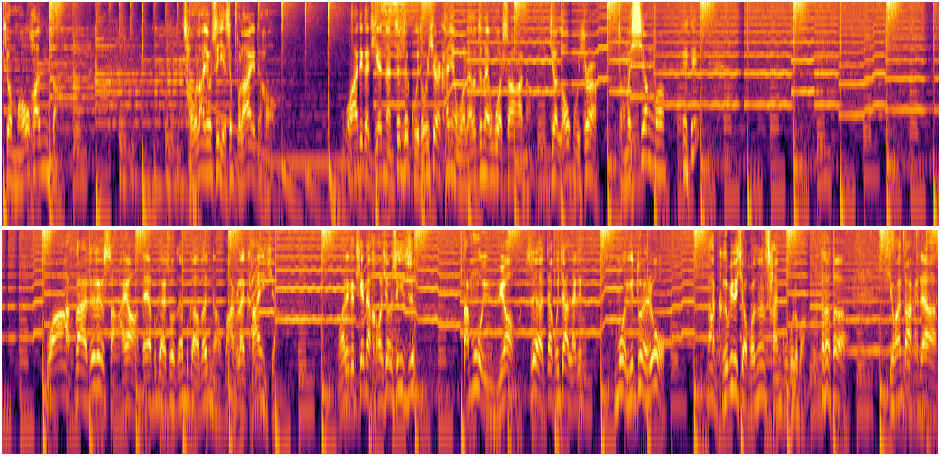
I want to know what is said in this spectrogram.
叫毛憨子。炒辣椒丝也是不赖的哈。我的个天哪，这只鬼头线看见我来了，正在卧沙呢。叫老虎线，长得像吗？嘿嘿。哇塞，这是个啥呀？咱也不敢说，咱不敢问呢。挖出来看一下。我的个天呐，好像是一只大墨鱼啊！这带回家来个墨鱼炖肉，那隔壁的小黄都馋哭了吧？喜欢大海的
